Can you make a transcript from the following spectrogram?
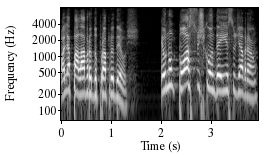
Olha a palavra do próprio Deus. Eu não posso esconder isso de Abraão.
